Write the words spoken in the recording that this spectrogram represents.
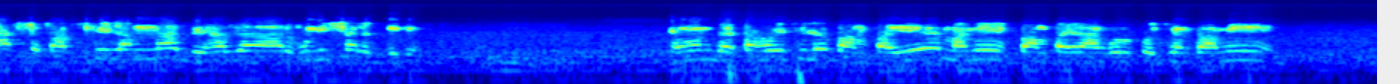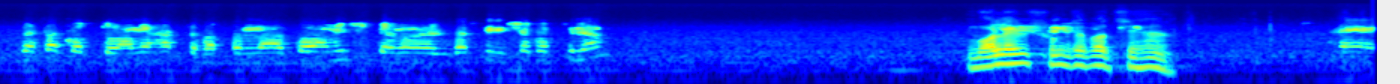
হাঁটতে পারছিলাম না দুই হাজার উনিশ সালের দিকে। এমন ব্যথা হয়েছিল বাম পায়ে মানে বাম পায়ের আঙ্গুল পর্যন্ত আমি ব্যথা করতো আমি হাঁটতে পারতাম না। তো আমি একবার চিকিৎসা করছিলাম। বলেন শুনতে পাচ্ছি হ্যাঁ। হ্যাঁ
